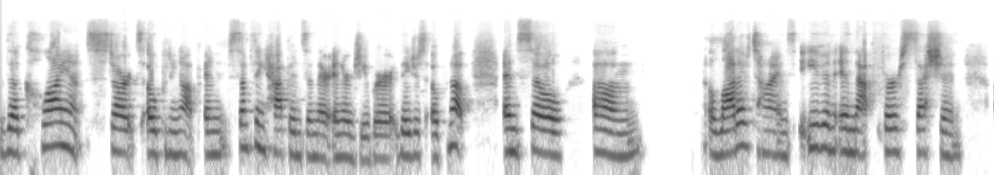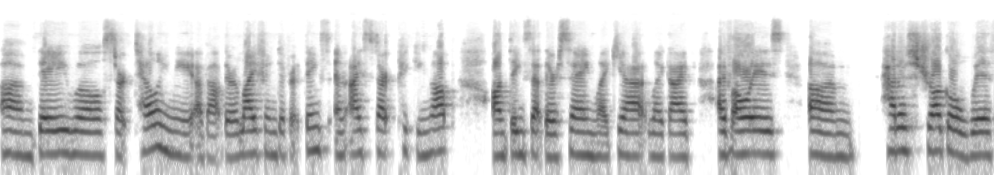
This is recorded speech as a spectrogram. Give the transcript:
the client starts opening up and something happens in their energy where they just open up. And so um, a lot of times, even in that first session, um, they will start telling me about their life and different things, and I start picking up on things that they're saying, like, yeah, like I've I've always um, had a struggle with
